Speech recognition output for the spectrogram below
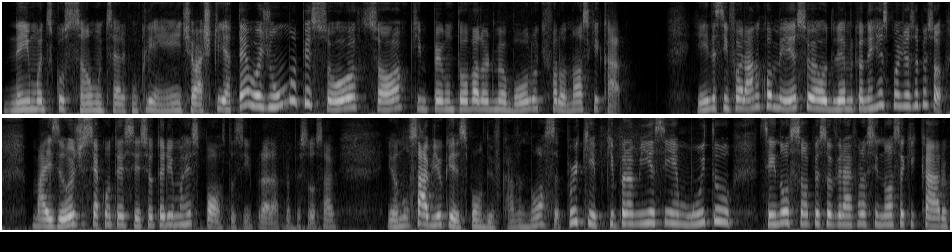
nenhuma discussão muito séria com o cliente. Eu acho que até hoje uma pessoa só que me perguntou o valor do meu bolo, que falou, nossa, que caro. E ainda assim, foi lá no começo, eu lembro que eu nem respondi essa pessoa. Mas hoje, se acontecesse, eu teria uma resposta, assim, pra dar pra pessoa, sabe? Eu não sabia o que responder. Eu ficava, nossa, por quê? Porque pra mim, assim, é muito sem noção a pessoa virar e falar assim, nossa, que caro.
